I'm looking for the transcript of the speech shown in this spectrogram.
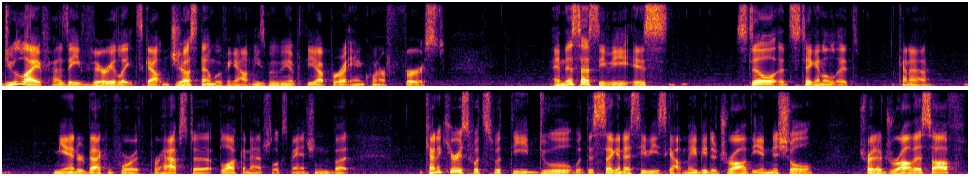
Dolife has a very late scout just now moving out, and he's moving up to the upper right-hand corner first. And this SCV is still, it's taken a, it's kind of meandered back and forth, perhaps to block a natural expansion, but kind of curious what's with the dual, with the second SCV scout, maybe to draw the initial, try to draw this off.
